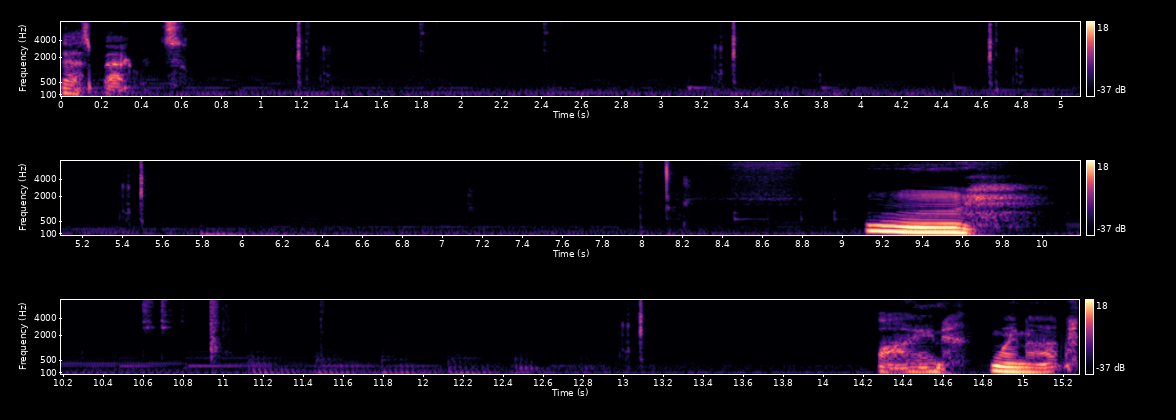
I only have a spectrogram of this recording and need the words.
That's backwards. Hmm. Fine. Why not?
